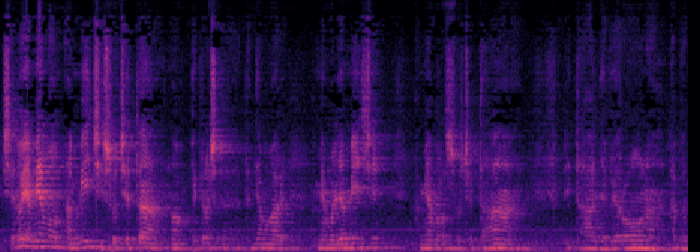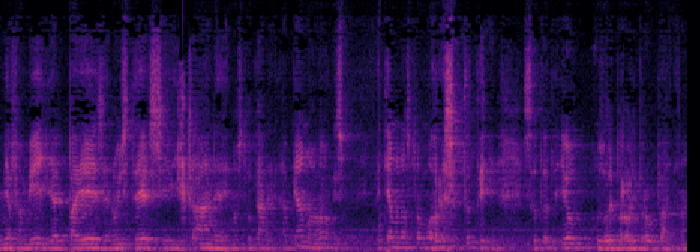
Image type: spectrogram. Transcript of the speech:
se noi amiamo amici, società, no? perché noi tendiamo a amare, amiamo gli amici, amiamo la società, l'Italia, Verona, la, mia famiglia, il paese, noi stessi, il cane, il nostro cane, abbiamo, no? mettiamo il nostro amore su tutti, su tutti, io uso le parole di Prabhupada, no?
